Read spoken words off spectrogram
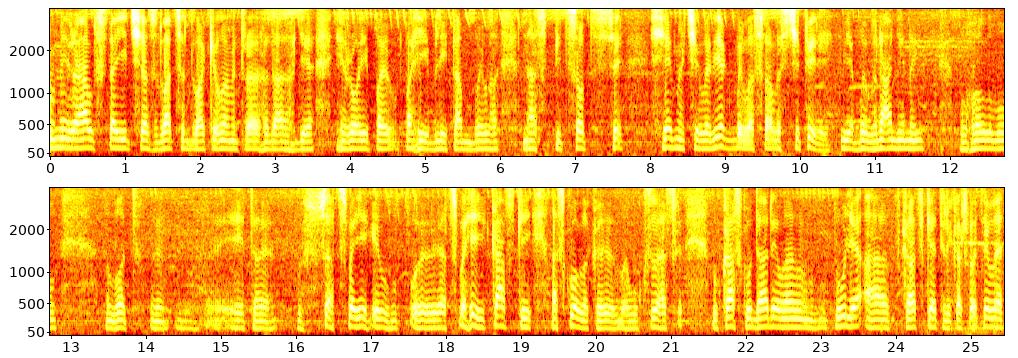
Мемориал стоит сейчас 22 километра, да, где герои по- погибли. Там было нас 507 человек, было, осталось 4. Я был раненый в голову. Вот э, это от своей, э, от своей каски осколок э, в кас- в каску ударила пуля, а от каски отрикошетила.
